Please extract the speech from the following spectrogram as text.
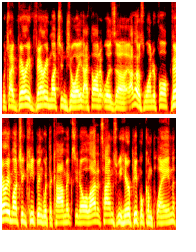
which I very very much enjoyed, I thought it was uh, I thought it was wonderful, very much in keeping with the comics. You know, a lot of times we hear people complain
